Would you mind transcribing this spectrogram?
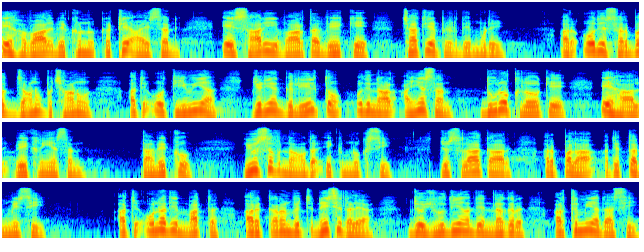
ਇਹ ਹਵਾਲ ਵੇਖਣ ਨੂੰ ਇਕੱਠੇ ਆਏ ਸਨ, ਇਹ ਸਾਰੀ ਵਾਰਤਾ ਵੇਖ ਕੇ ਛਾਤੀਆਂ ਪੀੜਦੇ ਮੁੜੇ। ਔਰ ਉਹਦੇ ਸਰਬਤ ਜਾਣੂ ਪਛਾਣੂ ਅਤੇ ਉਹ ਤੀਵੀਆਂ ਜਿਹੜੀਆਂ ਗਲੀਲ ਤੋਂ ਉਹਦੇ ਨਾਲ ਆਈਆਂ ਸਨ, ਦੂਰੋਂ ਖਲੋ ਕੇ ਇਹ ਹਾਲ ਵੇਖ ਰਹੀਆਂ ਸਨ। ਤਾਂ ਵੇਖੋ ਯੂਸਫ ਨਾਮ ਦਾ ਇੱਕ ਮਨੁੱਖ ਸੀ, ਜੋ ਸਲਾਹਕਾਰ ਅਰ ਭਲਾ ਅਤੇ ਧਰਮੀ ਸੀ ਅਤੇ ਉਹਨਾਂ ਦੀ ਮਤ ਔਰ ਕਰਮ ਵਿੱਚ ਨਹੀਂ ਸੀ ਰਲਿਆ, ਜੋ ਯਹੂਦੀਆਂ ਦੇ ਨਗਰ ਅਰਥਮੀਆ ਦਾ ਸੀ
